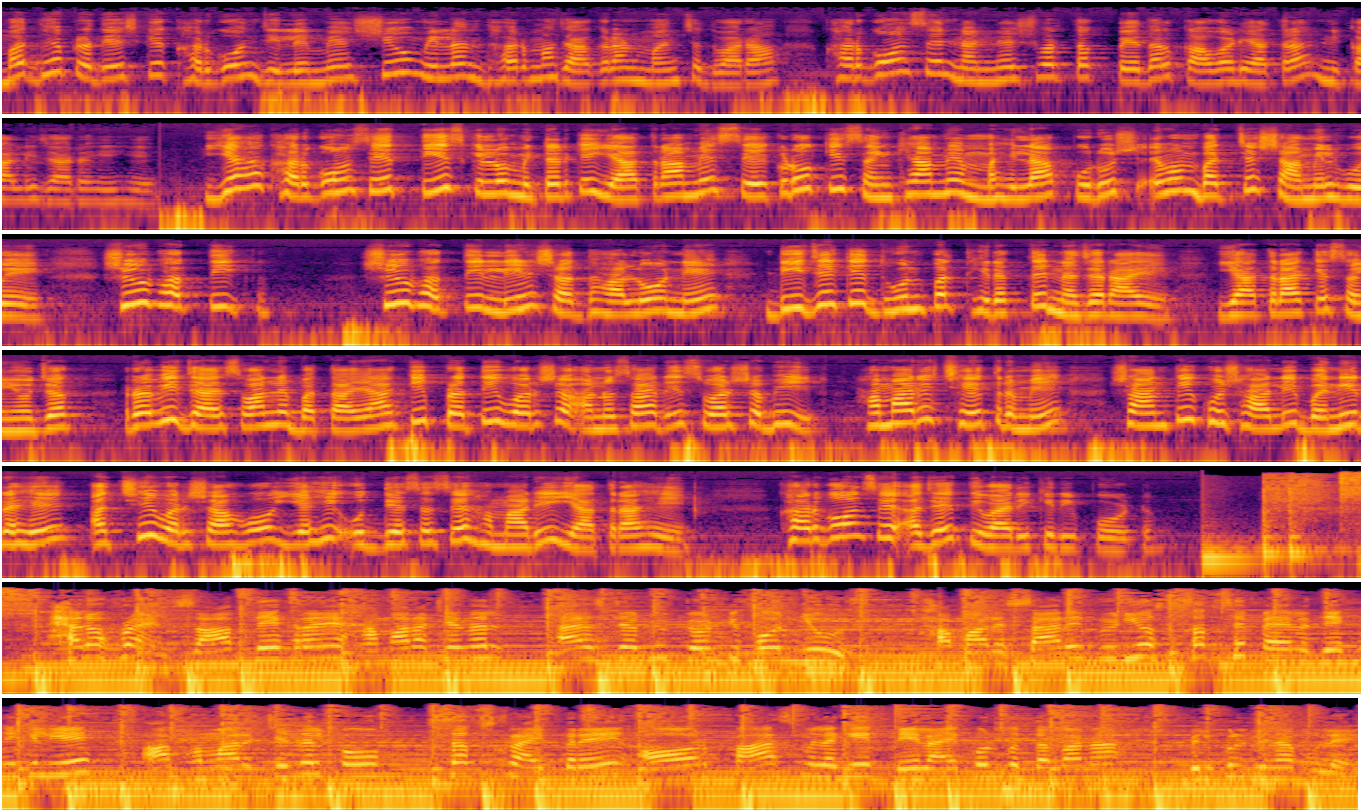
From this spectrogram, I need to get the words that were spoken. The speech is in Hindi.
मध्य प्रदेश के खरगोन ज़िले में शिव मिलन धर्म जागरण मंच द्वारा खरगोन से नन्हेश्वर तक पैदल कावड़ यात्रा निकाली जा रही है। यह खरगोन से 30 किलोमीटर की यात्रा में सैकड़ों की संख्या में महिला, पुरुष एवं बच्चे शामिल हुए। शिव भक्ति शिव भक्ति लीन श्रद्धालुओं ने डीजे के धुन पर थिरकते नज़र आए। यात्रा के संयोजक रवि जायसवाल ने बताया कि प्रति वर्ष अनुसार इस वर्ष भी हमारे क्षेत्र में शांति खुशहाली बनी रहे, अच्छी वर्षा हो, यही उद्देश्य से हमारी यात्रा है। खरगोन से अजय तिवारी की रिपोर्ट। हेलो फ्रेंड्स आप देख रहे हैं हमारा channel S W twenty four news हमारे सारे वीडियो सबसे पहले देखने के लिए आप हमारे चैनल को सब्सक्राइब करें और पास में लगे बेल आइकन को दबाना बिल्कुल भी ना भूलें।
